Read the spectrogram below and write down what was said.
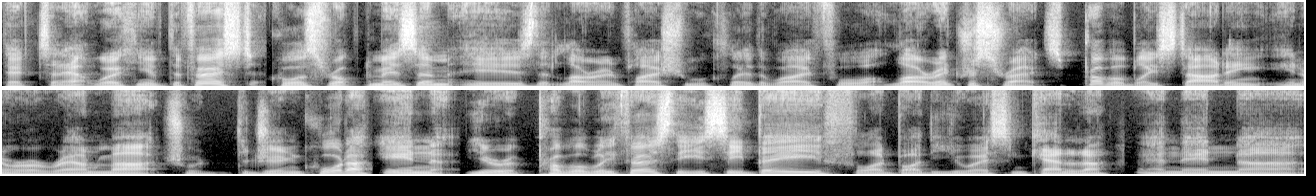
that's an outworking of the first cause for optimism is that lower inflation will clear the way for lower interest rates, probably starting in or around March or the June quarter. In Europe, probably first the ECB, followed by the US and Canada, and then uh,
